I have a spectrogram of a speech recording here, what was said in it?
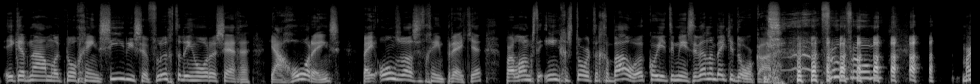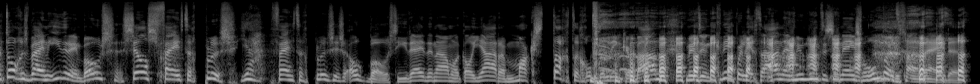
Ik heb namelijk nog geen Syrische vluchteling horen zeggen: Ja, hoor eens, bij ons was het geen pretje, maar langs de ingestorte gebouwen kon je tenminste wel een beetje vroom, vroom. Maar toch is bijna iedereen boos. Zelfs 50 plus. Ja, 50 plus is ook boos. Die rijden namelijk al jaren max 80 op de linkerbaan met hun knipperlicht aan en nu moeten ze ineens 100 gaan rijden.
